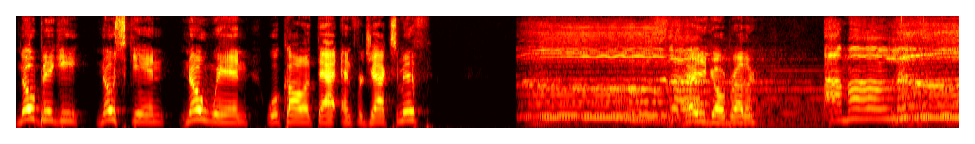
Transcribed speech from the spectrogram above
no biggie, no skin, no win. We'll call it that. And for Jack Smith, loser. there you go, brother. I'm a loser.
